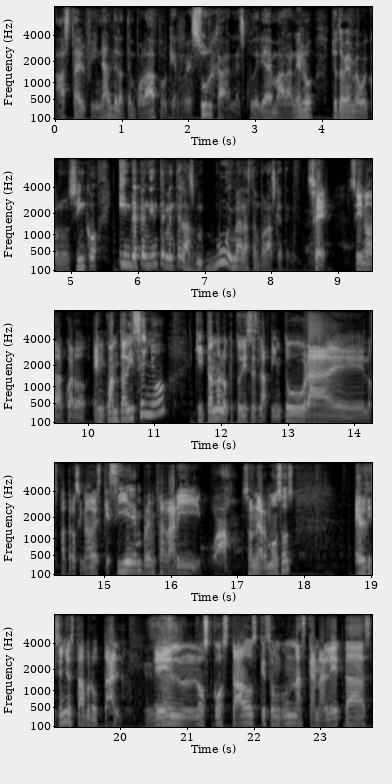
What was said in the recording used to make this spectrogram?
hasta el final de la temporada porque resurja la escudería de Maranello. Yo también me voy con un 5, independientemente de las muy malas temporadas que ha tenido. Sí, sí, no, de acuerdo. En cuanto a diseño, quitando lo que tú dices, la pintura, eh, los patrocinadores, que siempre en Ferrari, wow, son hermosos. El diseño está brutal. El- los costados que son como unas canaletas.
